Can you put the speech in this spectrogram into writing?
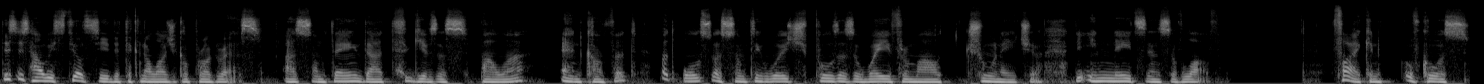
This is how we still see the technological progress as something that gives us power and comfort, but also as something which pulls us away from our true nature, the innate sense of love. Fire can, of course,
